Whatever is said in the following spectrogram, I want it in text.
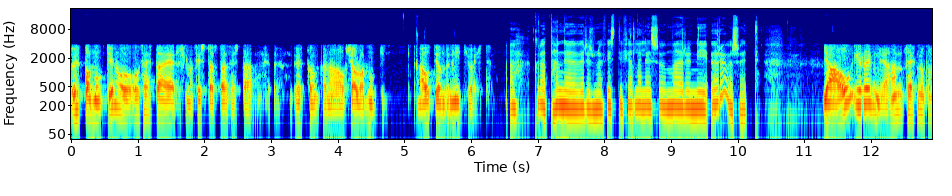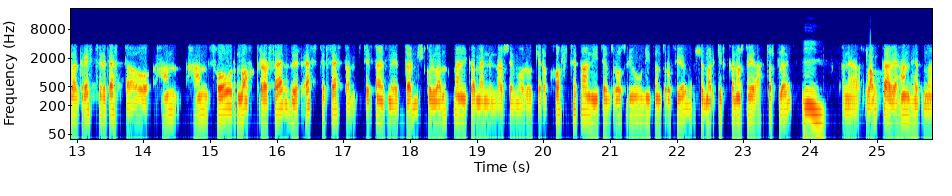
upp á núkin og, og þetta er svona fyrsta staðfesta uppgangana á sjálfa núkin 1891 Akkurat, hann hefur verið svona fyrst í fjallalesum maðurinn í Öröfarsveit Já, í rauninni, hann fekk náttúrulega greitt fyrir þetta og hann, hann fór nokkrar ferðir eftir þetta, til dæmis með dönsku landmælingamennina sem voru að gera kort hérna 1903-1904 sem margir kannast við aftarsblöði. mm. Þannig að langaði hann hérna,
